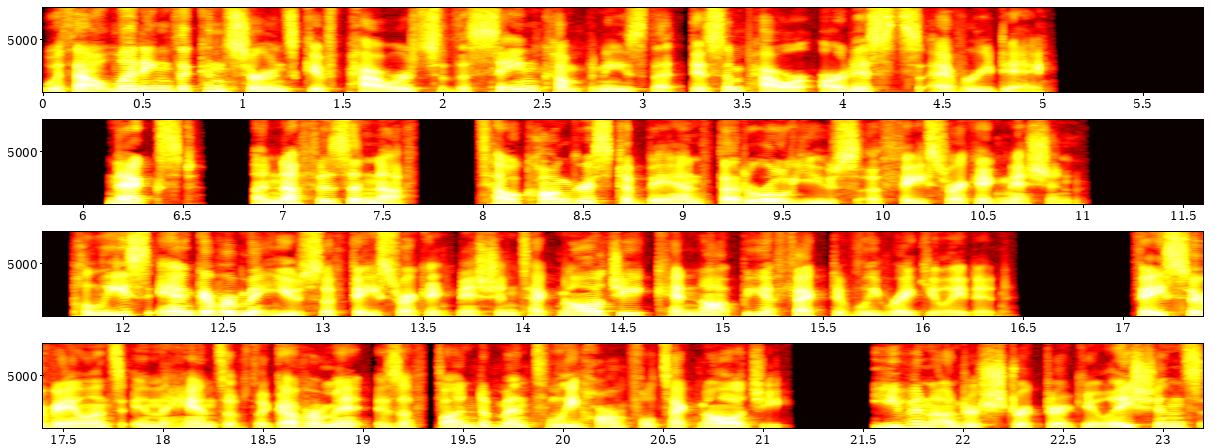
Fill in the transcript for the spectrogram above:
without letting the concerns give powers to the same companies that disempower artists every day. Next, enough is enough. Tell Congress to ban federal use of face recognition. Police and government use of face recognition technology cannot be effectively regulated. Face surveillance in the hands of the government is a fundamentally harmful technology, even under strict regulations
